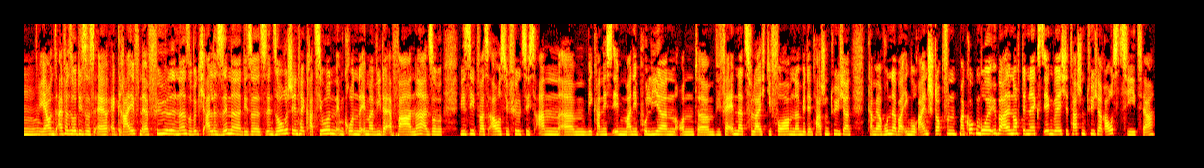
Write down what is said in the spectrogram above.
Mhm, ja, und einfach so dieses er Ergreifen, Erfühlen, ne, so wirklich alle Sinne, diese sensorische Integration im Grunde immer wieder erfahren. Ne? Also wie sieht was aus, wie fühlt sich's an, ähm, wie kann ich es eben manipulieren und ähm, wie verändert es vielleicht die Form ne, mit den Taschentüchern. Kann mir auch wunderbar irgendwo reinstopfen. Mal gucken, wo er überall noch demnächst irgendwelche Taschentücher rauszieht, ja.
